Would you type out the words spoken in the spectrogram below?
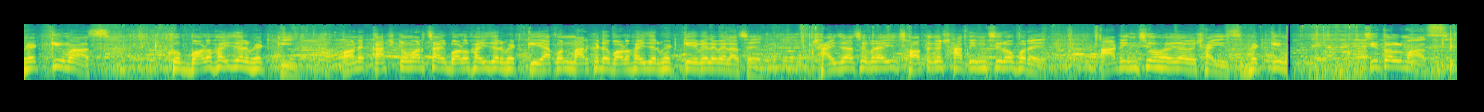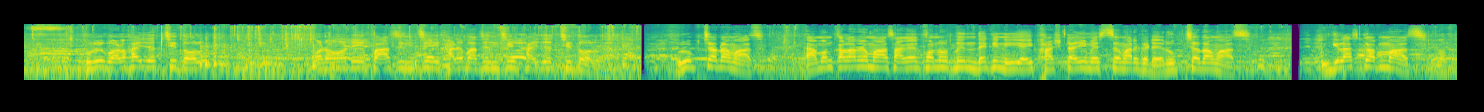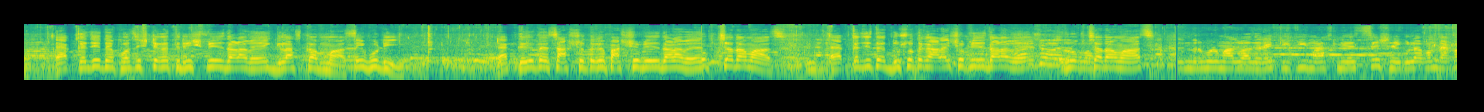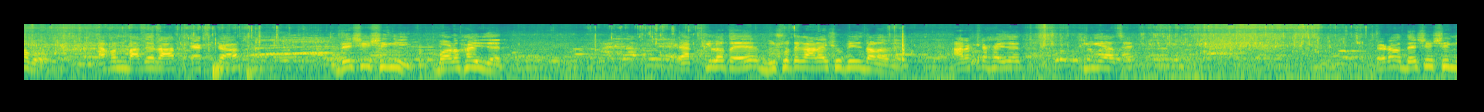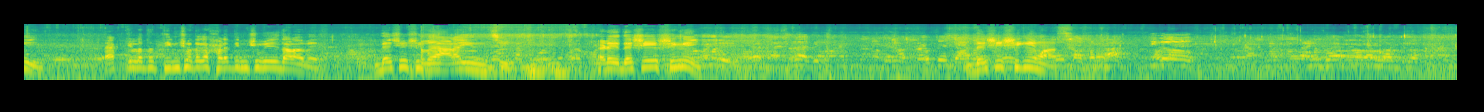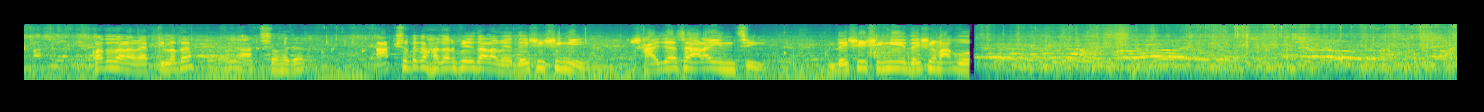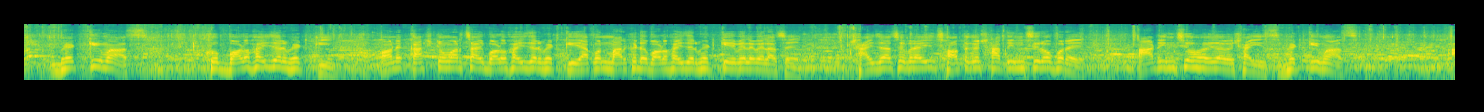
ভেটকি মাছ। খুব বড় হাইজের ভেটকি। অনেক কাস্টমার চাই বড় সাইজের ভেটকি। এখন মার্কেটে বড় সাইজের ভেটকি অ্যাভেলেবেল আছে। সাইজ আছে প্রায় ছ থেকে সাত ইঞ্চির ওপরে। আট ইঞ্চিও হয়ে যাবে সাইজ ভেটকি চিতল মাছ। খুবই বড় সাইজের চিতল। মোটামুটি পাঁচ ইঞ্চি, সাড়ে পাঁচ ইঞ্চি সাইজের চিতল। রূপচাঁদা মাছ। এমন কালারের মাছ আগে কোনো দিন দেখিনি। এই ফার্স্ট টাইম এসছে মার্কেটে রূপচাঁদা মাছ। গ্লাস কাপ মাছ। এক কেজিতে পঁচিশ টাকা তিরিশ পিস দাঁড়াবে গ্লাস কাপ মাছ। এই ফুটি। এক কেজিতে চারশো থেকে পাঁচশো পিস দাঁড়াবে রূপচাঁদা মাছ। এক কেজিতে দুশো থেকে আড়াইশো পিস দাঁড়াবে রূপচাঁদা মাছ। সুন্দরপুর মাছ বাজারে কি কি মাছ নিয়ে এসছে সেগুলো এখন দেখাবো। এখন বাজে রাত একটা। দেশি শিঙি, বড় সাইজের। এক কিলোতে দুশো থেকে আড়াইশো পিস দাঁড়াবে। আর একটা সাইজের শিঙি আছে। এটাও দেশি শিঙি। এক কিলোতে তিনশো থেকে সাড়ে তিনশো পিস দাঁড়াবে। দেশি শিঙি। আড়াই ইঞ্চি। এটা দেশি শিঙি। দেশি শিঙি মাছ। কত দাঁড়াবে এক কিলোতে? আটশো হাজার। আটশো থেকে হাজার পিস দাঁড়াবে দেশি শিঙি। সাইজ আছে আড়াই ইঞ্চি। দেশি শিঙি দেশি মাগুর। ভেটকি মাছ। খুব বড় সাইজের ভেটকি। অনেক কাস্টমার চাই বড় সাইজের ভেটকি। এখন মার্কেটে বড় সাইজের ভেটকি অ্যাভেলেবেল আছে। সাইজ আছে প্রায় ছ থেকে সাত ইঞ্চির ওপরে। আট ইঞ্চিও হয়ে যাবে সাইজ ভেটকি মাছ।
